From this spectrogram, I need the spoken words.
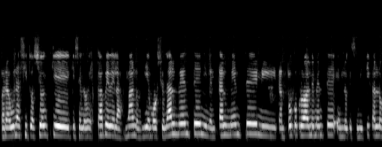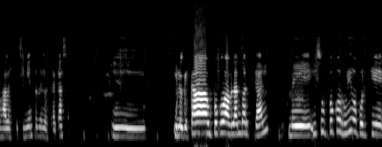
para una situación que, que, se nos escape de las manos, ni emocionalmente, ni mentalmente, ni tampoco probablemente en lo que significan los abastecimientos de nuestra casa. Y y lo que estaba un poco hablando Arcal me hizo un poco ruido porque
